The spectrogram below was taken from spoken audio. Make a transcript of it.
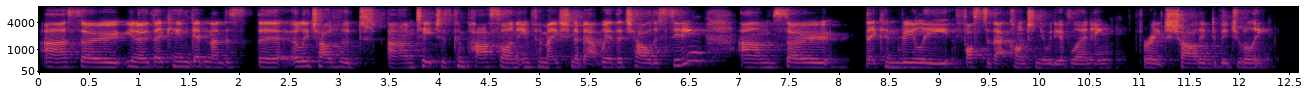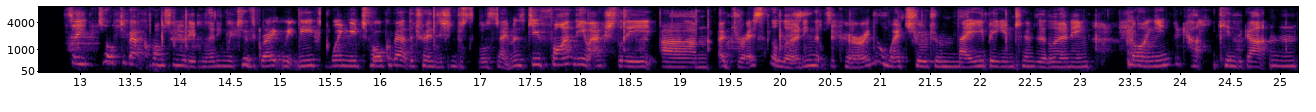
Uh, so you know they can get an under the early childhood um, teachers can pass on information about where the child is sitting, um, so they can really foster that continuity of learning for each child individually. So you talked about continuity of learning, which is great, Whitney. When you talk about the transition to school statements, do you find that you actually um, address the learning that's occurring and where children may be in terms of learning going into kindergarten,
